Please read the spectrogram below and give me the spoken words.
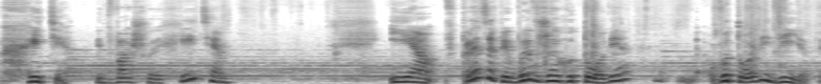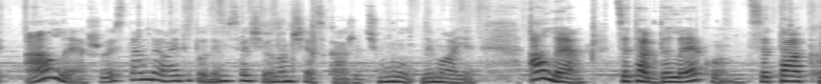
хиті, від вашої хиті. І, в принципі, ви вже готові, готові діяти. Але щось там, давайте подивимося, що нам ще скажуть, чому немає. Але це так далеко, це так,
